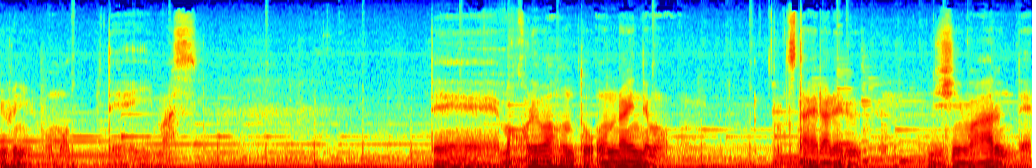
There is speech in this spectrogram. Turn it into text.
いうふうに思っています。で、まあ、これは本当オンラインでも伝えられる自信はあるんで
